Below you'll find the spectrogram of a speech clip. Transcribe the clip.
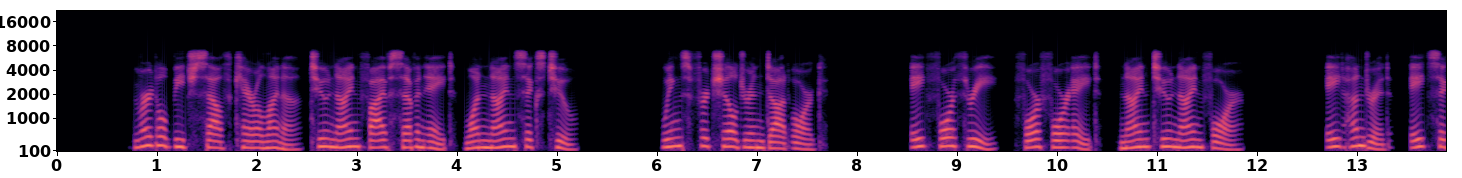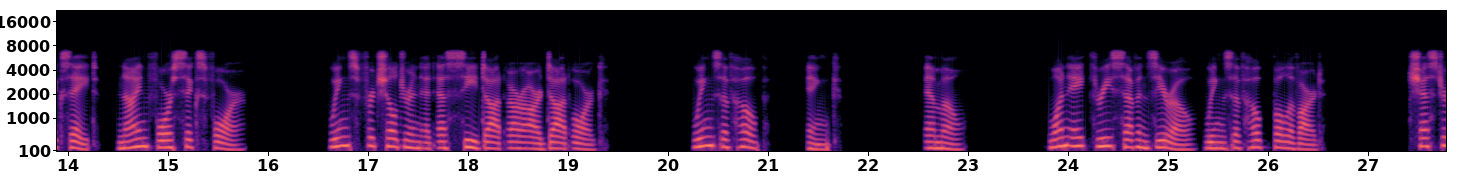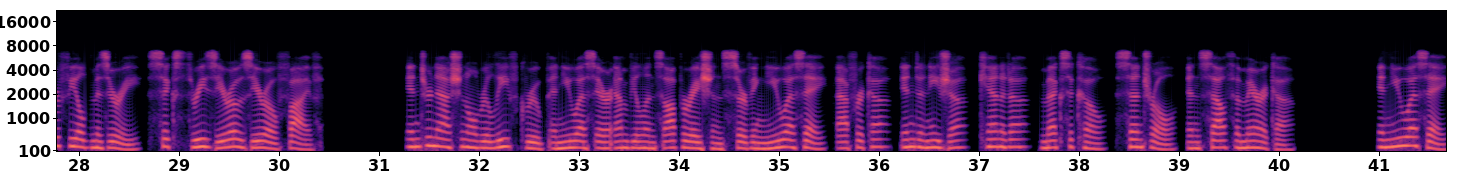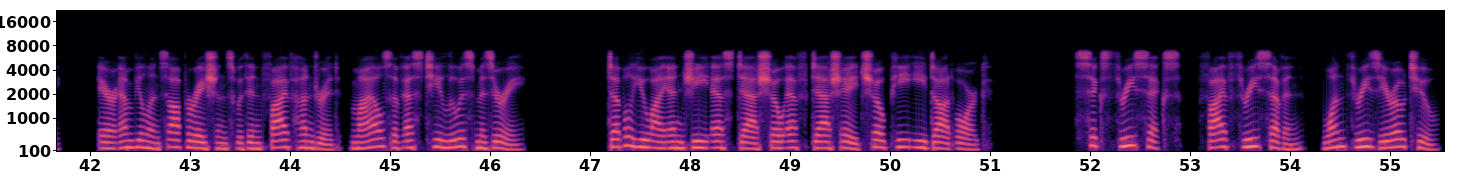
Myrtle Beach, South Carolina 29578-1962 wingsforchildren.org 843-448-9294 800-868-9464 Wings for Children at sc.rr.org Wings of Hope, Inc. MO 18370 Wings of Hope Boulevard Chesterfield, Missouri 63005 International Relief Group and U.S. Air Ambulance operations serving USA, Africa, Indonesia, Canada, Mexico, Central, and South America. In USA, Air Ambulance operations within 500 miles of St. Louis, Missouri. wings-of-hope.org 636-537-1302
